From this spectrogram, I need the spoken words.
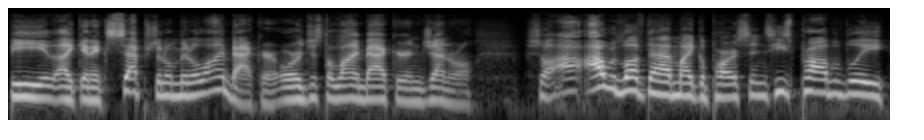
be like an exceptional middle linebacker or just a linebacker in general. So I, I would love to have Micah Parsons. He's probably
